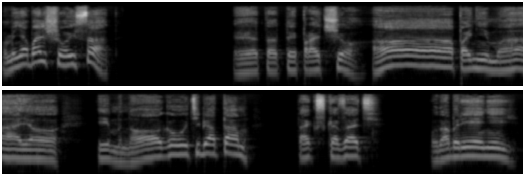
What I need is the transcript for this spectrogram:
«У меня большой сад». «Это ты про чё? А, понимаю. И много у тебя там, так сказать, удобрений».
